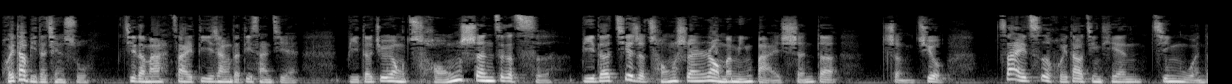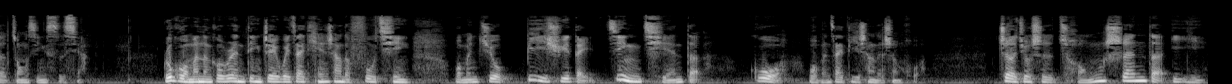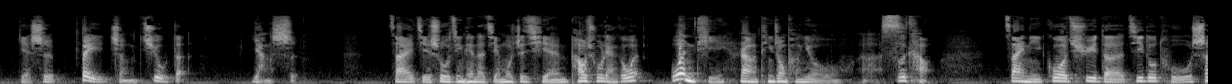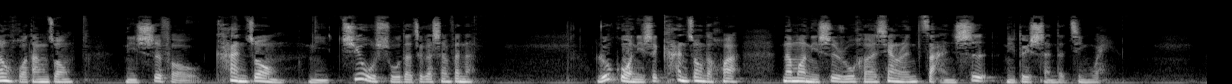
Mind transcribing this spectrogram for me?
回到彼得前书，记得吗？在第一章的第三节，彼得就用“重生”这个词。彼得借着重生，让我们明白神的拯救，再一次回到今天经文的中心思想。如果我们能够认定这位在天上的父亲，我们就必须得敬虔的过我们在地上的生活，这就是重生的意义，也是被拯救的样式。在结束今天的节目之前，抛出两个问问题，让听众朋友啊、思考：在你过去的基督徒生活当中，你是否看重你救赎的这个身份呢？如果你是看重的话，那么你是如何向人展示你对神的敬畏？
